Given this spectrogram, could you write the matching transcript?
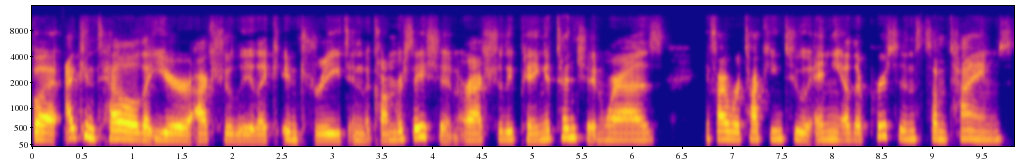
But I can tell that you're actually like intrigued in the conversation or actually paying attention. Whereas if I were talking to any other person, sometimes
